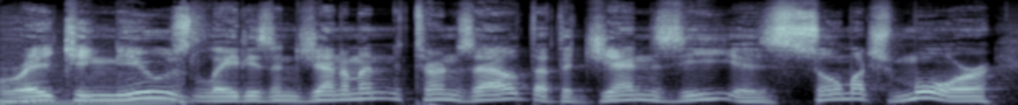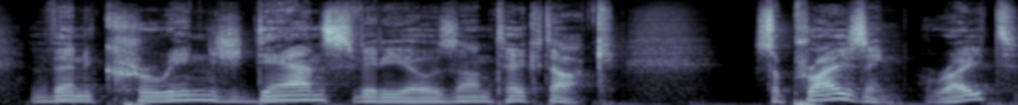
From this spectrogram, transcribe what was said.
Breaking news, ladies and gentlemen. It turns out that the Gen Z is so much more than cringe dance videos on TikTok. Surprising, right?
